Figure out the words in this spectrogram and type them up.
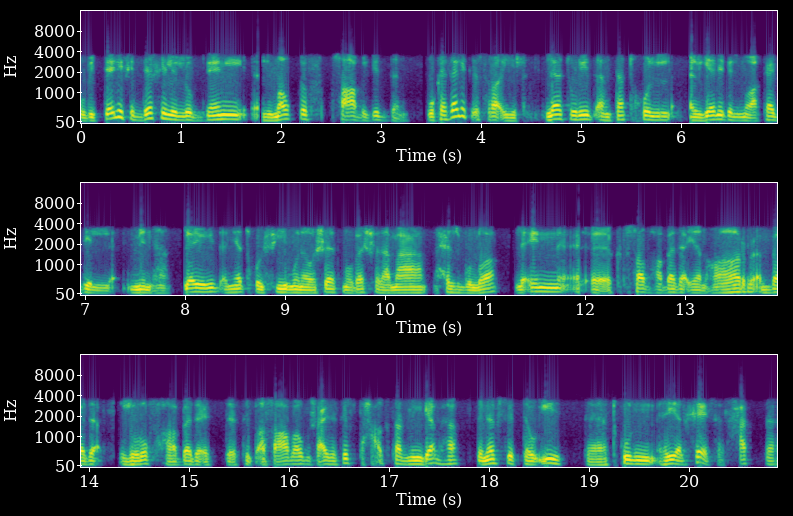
وبالتالي في الداخل اللبناني الموقف صعب جدا. وكذلك إسرائيل لا تريد أن تدخل الجانب المعتدل منها. لا يريد أن يدخل في مناوشات مباشرة مع حزب الله لأن آه، اقتصادها بدأ ينهار بدأ ظروفها بدأت تبقى صعبة ومش عايزة تفتح أكثر من جبهة. في نفس التوقيت هتكون هي الخاسر حتى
